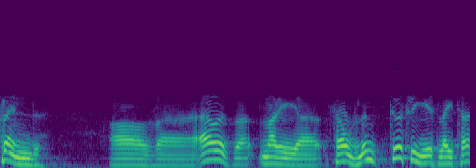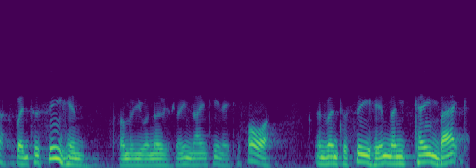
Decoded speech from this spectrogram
friend of uh, ours, uh, Murray uh, Feldman, two or three years later went to see him. Some of you will know his name, 1984, and went to see him and came back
